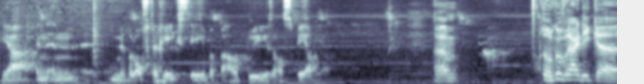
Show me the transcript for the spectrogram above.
ja, in, in, de beloftereeks tegen bepaalde ploegen zal spelen. Ehm, ook een vraag die ik, eh,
